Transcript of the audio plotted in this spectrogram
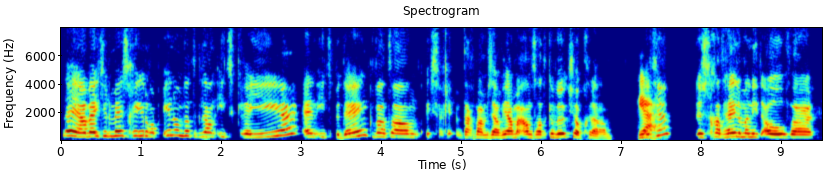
Nou ja, weet je, de mensen gingen erop in omdat ik dan iets creëer en iets bedenk. Wat dan, ik zeg, dacht bij mezelf, ja, maar anders had ik een workshop gedaan. Ja, Weet je? Dus het gaat helemaal niet over.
